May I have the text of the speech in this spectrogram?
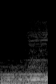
you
